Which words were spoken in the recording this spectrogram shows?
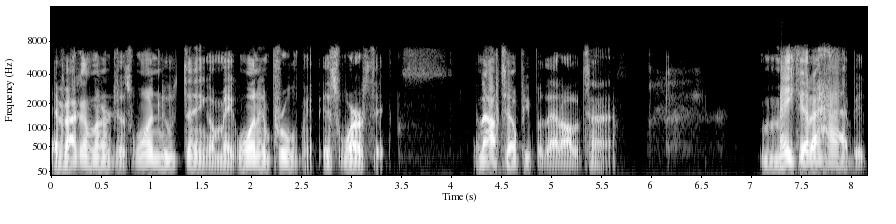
if I can learn just one new thing or make one improvement, it's worth it. And I'll tell people that all the time. Make it a habit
